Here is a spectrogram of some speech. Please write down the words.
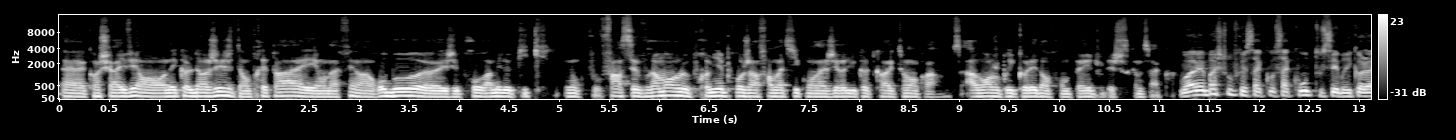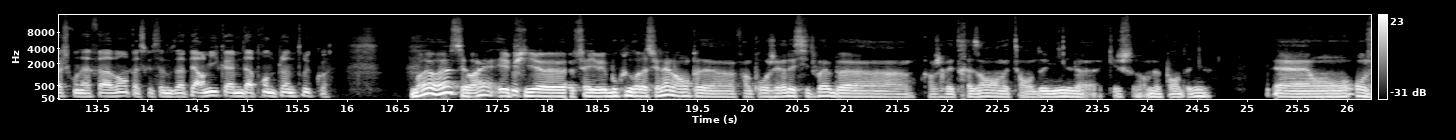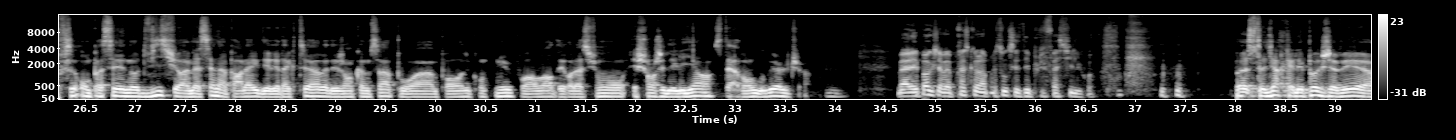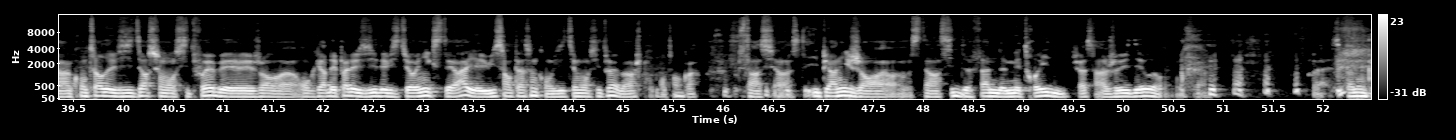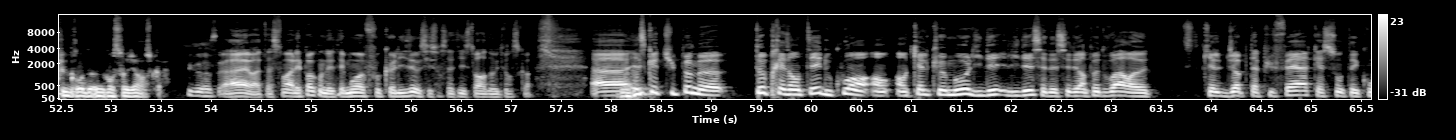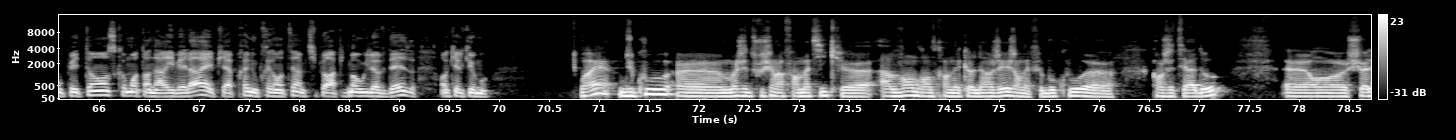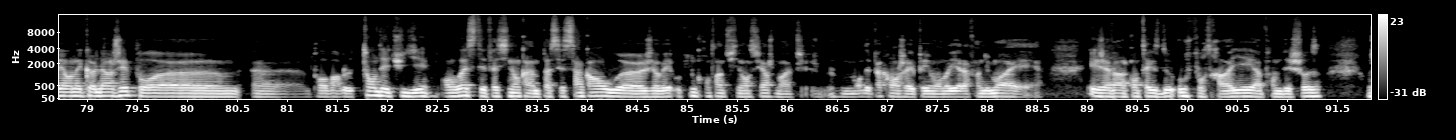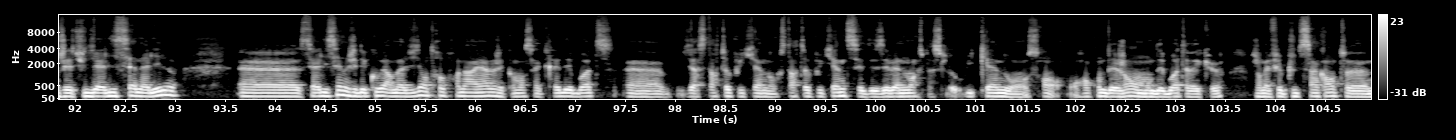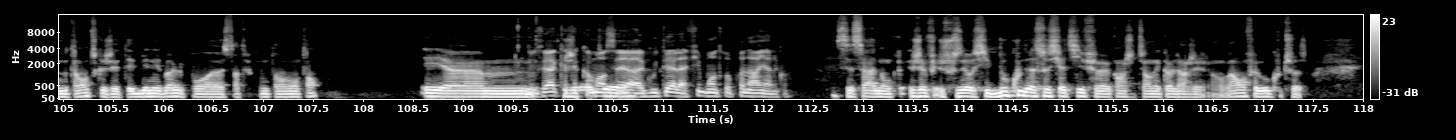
euh, quand je suis arrivé en, école d'ingé, j'étais en prépa et on a fait un robot et j'ai programmé le PIC. Donc, enfin, c'est vraiment le premier projet informatique où on a géré du code correctement, quoi. Avant, je bricolais dans FrontPage ou des choses comme ça, quoi. Ouais, mais moi je trouve que ça, ça compte tous ces bricolages qu'on a fait avant parce que ça nous a permis quand même d'apprendre plein de trucs quoi. Ouais, ouais, c'est vrai. Et puis, euh, ça y avait beaucoup de relationnel. Hein. pas- Enfin, pour gérer des sites web, euh, quand j'avais 13 ans, on était en 2000, euh, quelque chose, même pas en 2000. Euh, on, on, on passait notre vie sur MSN à parler avec des rédacteurs et des gens comme ça pour, euh, pour avoir du contenu, pour avoir des relations, échanger des liens. C'était avant Google, tu vois. Mais à l'époque, j'avais presque l'impression que c'était plus facile quoi. Bah, C'est-à-dire qu'à l'époque, j'avais un compteur de visiteurs sur mon site web et genre, euh, on regardait pas les, les visiteurs uniques, etc. Il y a 800 personnes qui ont visité mon site web. Hein, je suis trop content, quoi. C'était hyper niche, genre, euh, c'était un site de fans de Metroid. Tu vois, c'est un jeu vidéo. donc, euh, c'est pas non plus gros, grosse audience, quoi. Ouais, bah, de toute façon, à l'époque, on était moins focalisé aussi sur cette histoire d'audience, quoi. Euh. Est-ce que tu peux me te présenter, du coup, en, en- en quelques mots L'idée, l'idée, c'est d'essayer un peu de voir euh, quel job tu as pu faire, quelles sont tes compétences, comment t'en es arrivé là, et puis après nous présenter un petit peu rapidement We Love Days en quelques mots. Ouais, du coup, euh, moi j'ai touché l'informatique euh, avant de rentrer en école d'ingé. J'en ai fait beaucoup euh, quand j'étais ado. Euh, je suis allé en école d'ingé pour pour avoir le temps d'étudier. En vrai, c'était fascinant quand même. Passer cinq ans où j'avais aucune contrainte financière. Je me, me demandais pas comment j'allais payer mon loyer à la fin du mois et, et j'avais un contexte de ouf pour travailler et apprendre des choses. J'ai étudié à l'ICEN à Lille. Euh, c'est à l'ICEN que j'ai découvert ma vie entrepreneuriale. J'ai commencé à créer des boîtes euh, via Startup Weekend. Donc Startup Weekend, c'est des événements qui se passent le week-end où on, se rend- on rencontre des gens, on monte des boîtes avec eux. J'en ai fait plus de 50, euh, notamment parce que j'ai été bénévole pour euh, Startup Weekend pendant longtemps. Et euh, Donc c'est là que j'ai commencé à goûter à la fibre entrepreneuriale, quoi. c'est ça. Donc, je faisais aussi beaucoup d'associatifs euh, quand j'étais en école d'ingé. J'ai vraiment fait beaucoup de choses.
